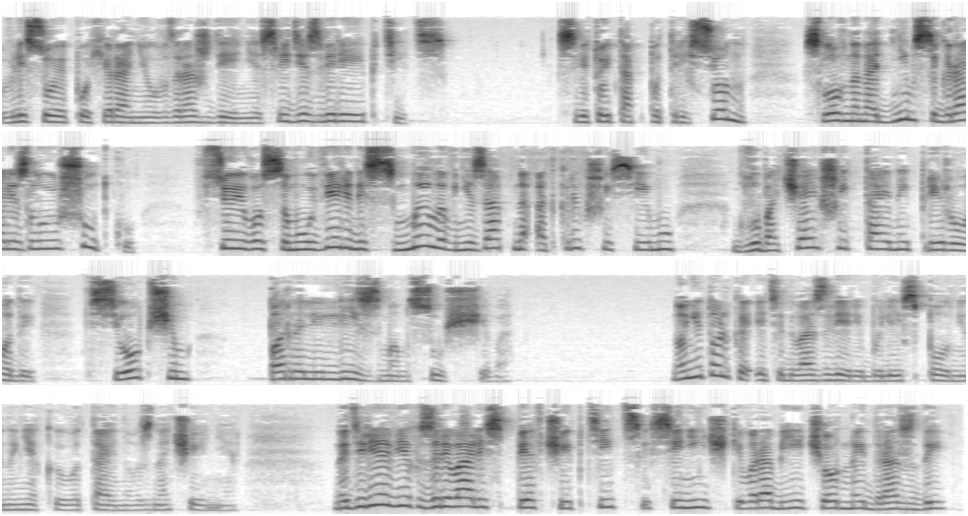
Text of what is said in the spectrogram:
в лесу эпохи раннего Возрождения среди зверей и птиц. Святой так потрясен, словно над ним сыграли злую шутку. Всю его самоуверенность смыло внезапно открывшейся ему глубочайшей тайной природы, всеобщим параллелизмом сущего. Но не только эти два зверя были исполнены некоего тайного значения. На деревьях заливались певчие птицы, синички, воробьи, черные дрозды —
